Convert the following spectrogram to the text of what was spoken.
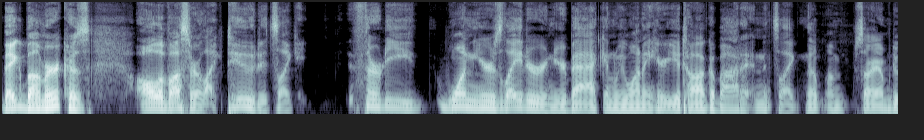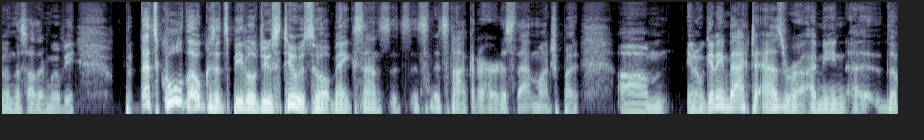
big bummer cuz all of us are like, dude, it's like 31 years later and you're back and we want to hear you talk about it and it's like nope i'm sorry i'm doing this other movie. But that's cool though because it's beetlejuice too so it makes sense. It's it's, it's not going to hurt us that much but um you know getting back to ezra i mean uh, the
